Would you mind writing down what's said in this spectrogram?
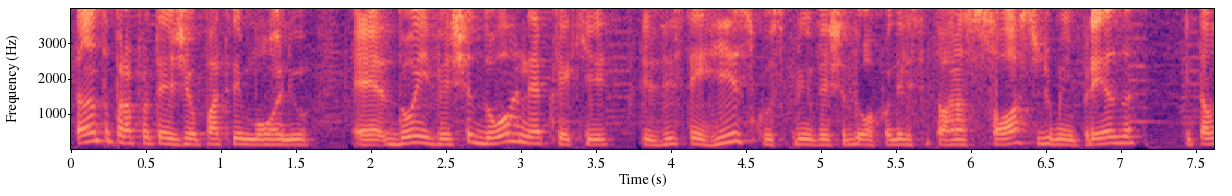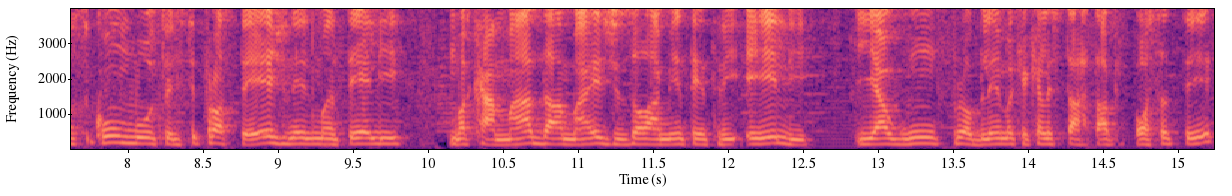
tanto para proteger o patrimônio é, do investidor, né? Porque aqui existem riscos para o investidor quando ele se torna sócio de uma empresa. Então, com o mútuo, ele se protege, né? ele mantém ali uma camada a mais de isolamento entre ele e algum problema que aquela startup possa ter.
